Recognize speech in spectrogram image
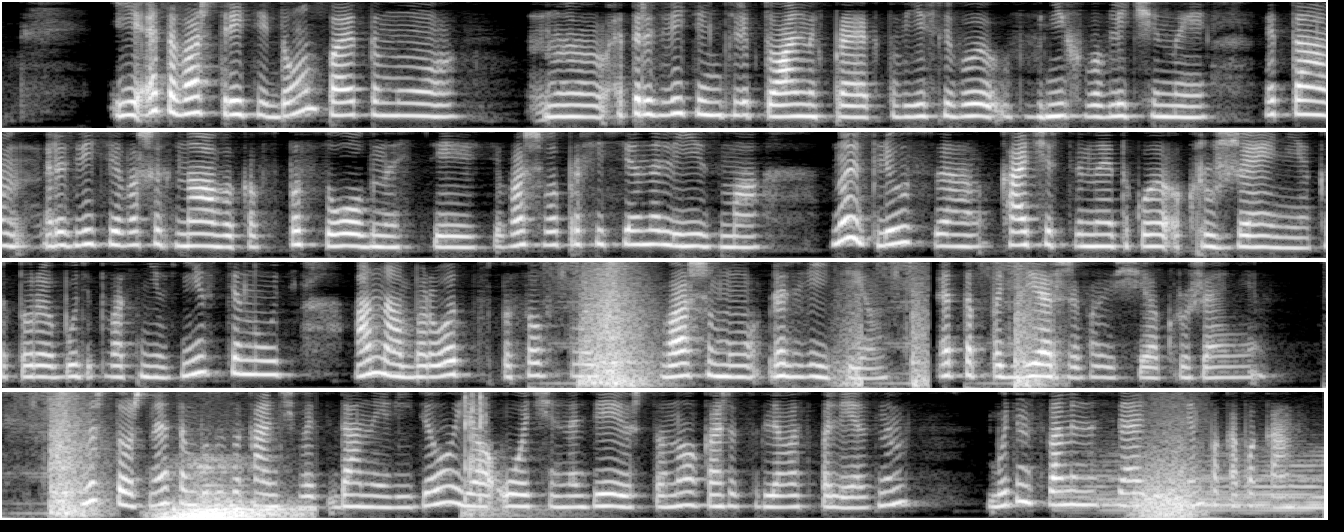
И это ваш третий дом, поэтому э, это развитие интеллектуальных проектов, если вы в них вовлечены – это развитие ваших навыков, способностей, вашего профессионализма, ну и плюс э, качественное такое окружение, которое будет вас не вниз тянуть, а наоборот способствовать вашему развитию. Это поддерживающее окружение. Ну что ж, на этом буду заканчивать данное видео. Я очень надеюсь, что оно окажется для вас полезным. Будем с вами на связи. Всем пока-пока.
